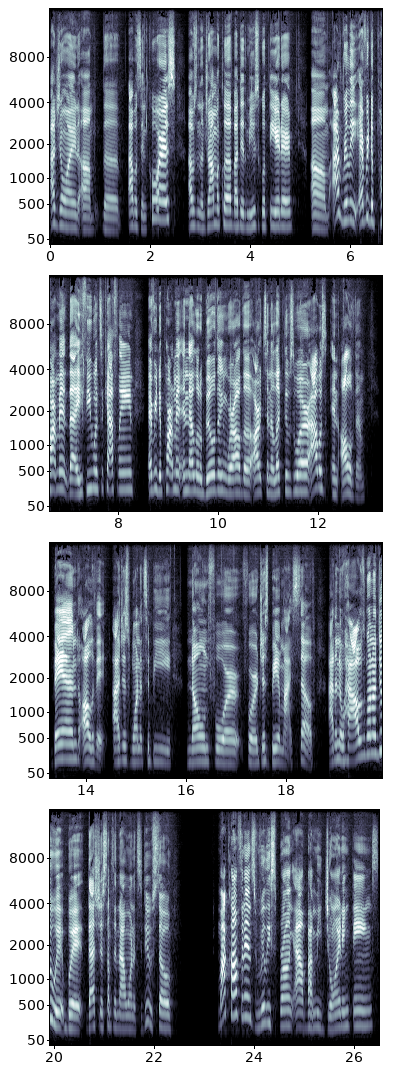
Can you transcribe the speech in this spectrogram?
I joined um, the. I was in chorus. I was in the drama club. I did the musical theater. Um, I really every department that if you went to Kathleen, every department in that little building where all the arts and electives were, I was in all of them band, all of it. I just wanted to be known for for just being myself. I didn't know how I was gonna do it, but that's just something that I wanted to do. So my confidence really sprung out by me joining things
